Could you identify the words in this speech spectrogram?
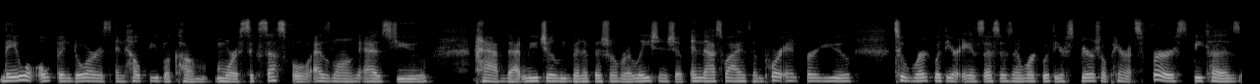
they will open doors and help you become more successful as long as you have that mutually beneficial relationship. And that's why it's important for you to work with your ancestors and work with your spiritual parents first, because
